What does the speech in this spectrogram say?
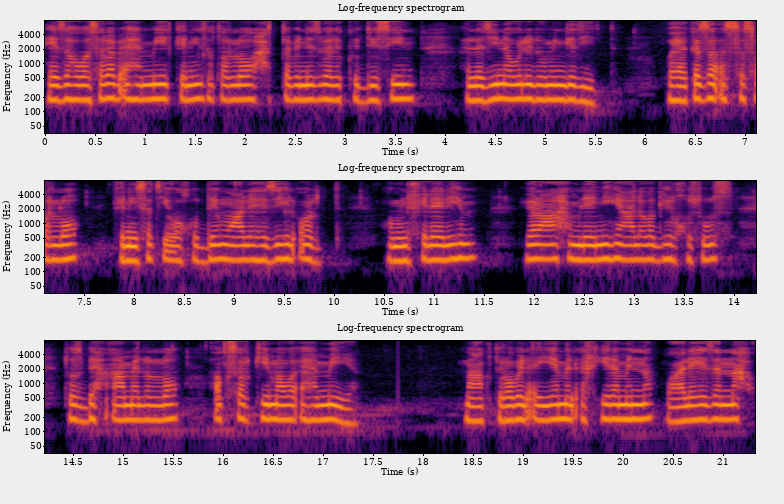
هذا هو سبب أهمية كنيسة الله حتى بالنسبة للقديسين الذين ولدوا من جديد. وهكذا أسس الله كنيسته وخدامه على هذه الأرض. ومن خلالهم يرعى حملانه على وجه الخصوص تصبح أعمال الله أكثر قيمة وأهمية. مع اقتراب الأيام الأخيرة منا وعلى هذا النحو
